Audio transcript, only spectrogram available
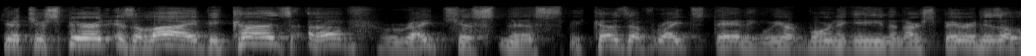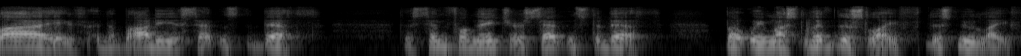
Yet your spirit is alive because of righteousness, because of right standing. We are born again and our spirit is alive and the body is sentenced to death. The sinful nature is sentenced to death. But we must live this life, this new life.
